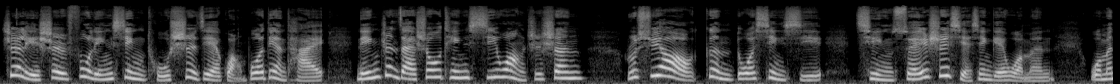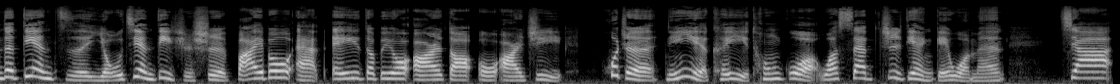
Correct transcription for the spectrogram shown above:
这里是富林信徒世界广播电台，您正在收听《希望之声》。如需要更多信息，请随时写信给我们。我们的电子邮件地址是 bible at a w r dot o r g，或者您也可以通过 WhatsApp 致电给我们，加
